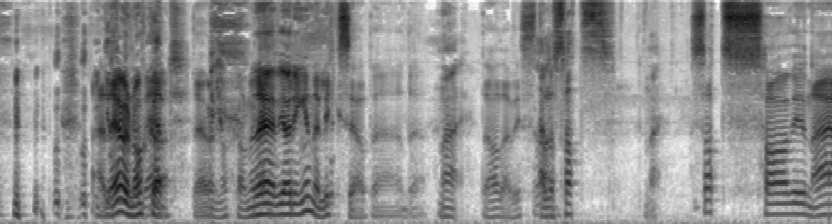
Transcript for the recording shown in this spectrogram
nei det er vel noe. Det er vel noe. Men det, vi har ingen Elixia, det, det, Nei. det hadde jeg visst. Eller Sats. Nei. Sats har vi Nei,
